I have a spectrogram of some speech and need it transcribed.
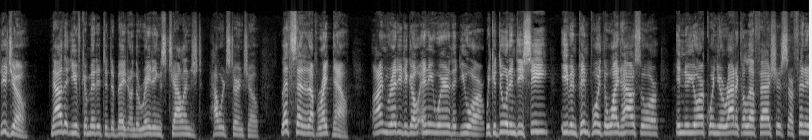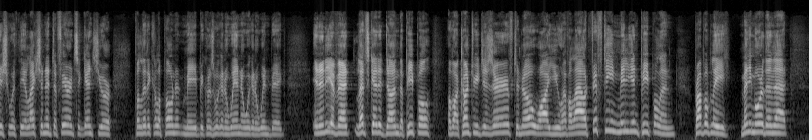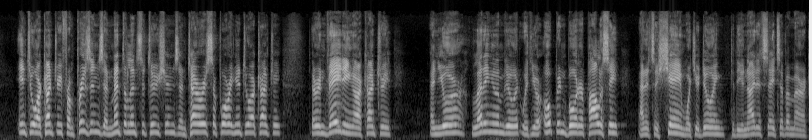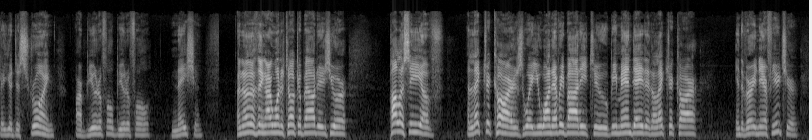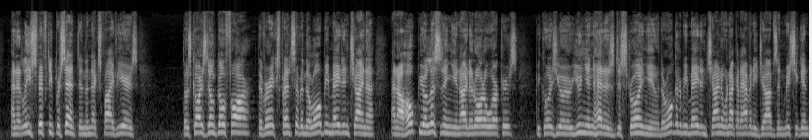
Joe, now that you've committed to debate on the ratings challenged Howard Stern show, let's set it up right now. I'm ready to go anywhere that you are. We could do it in D.C., even pinpoint the White House, or in New York when your radical left fascists are finished with the election interference against your political opponent, me, because we're going to win and we're going to win big. In any event, let's get it done. The people of our country deserve to know why you have allowed 15 million people and probably many more than that, into our country from prisons and mental institutions, and terrorists are pouring into our country. They're invading our country, and you're letting them do it with your open border policy. And it's a shame what you're doing to the United States of America. You're destroying our beautiful, beautiful nation. Another thing I want to talk about is your policy of electric cars where you want everybody to be mandated an electric car in the very near future and at least 50% in the next five years. Those cars don't go far. They're very expensive and they'll all be made in China. And I hope you're listening, United Auto Workers, because your union head is destroying you. They're all going to be made in China. We're not going to have any jobs in Michigan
